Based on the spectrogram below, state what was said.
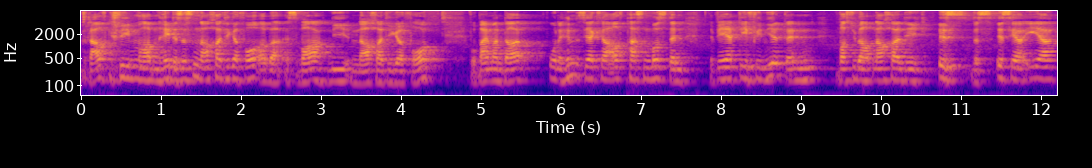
draufgeschrieben haben, hey, das ist ein nachhaltiger Fonds, aber es war nie ein nachhaltiger Fonds. Wobei man da ohnehin sehr klar aufpassen muss, denn wer definiert denn, was überhaupt nachhaltig ist? Das ist ja eher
